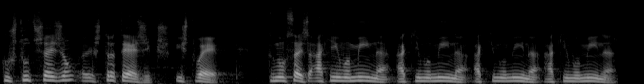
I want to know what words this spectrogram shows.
que os estudos sejam estratégicos, isto é, que não seja aqui uma mina, aqui uma mina, aqui uma mina, aqui uma mina,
